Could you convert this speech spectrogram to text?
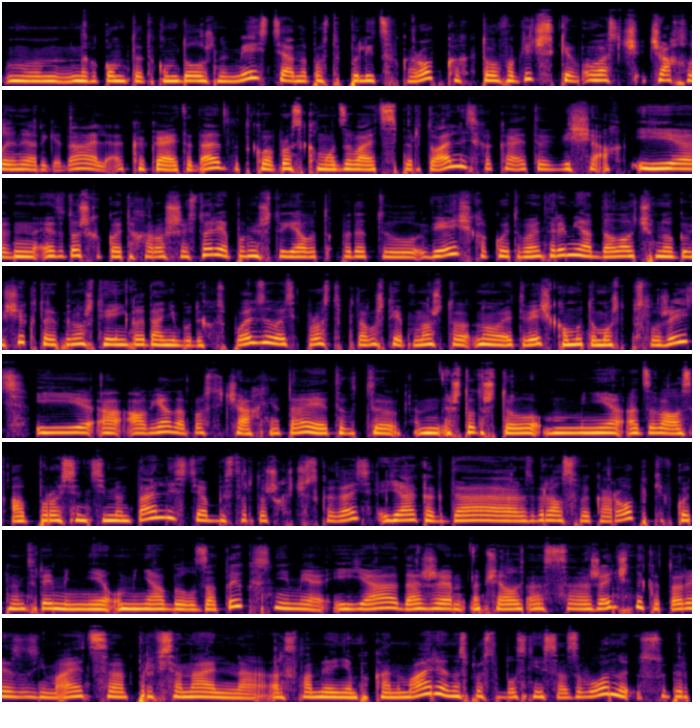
на каком-то таком должном месте, она просто пылится в коробках, то фактически у вас чахлая энергия, да, какая-то, да, это такой вопрос, кому отзывается развивается спиритуальность какая-то в вещах. И это тоже какая-то хорошая история. Я помню, что я вот под эту вещь какой-то момент времени отдала очень много вещей, которые я поняла, что я никогда не буду их использовать, просто потому что я поняла, что, ну, эта вещь кому-то может послужить, и, а, а у меня она просто чахнет, да, и это вот что-то, что мне отзывалось. А про сентиментальность я быстро тоже хочу сказать. Я, когда разбирала свои коробки, в какой-то момент времени у меня был затык с ними, и я даже общалась с женщиной, которая занимается профессионально расхламлением по канмаре. У нас просто был с ней созвон, супер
